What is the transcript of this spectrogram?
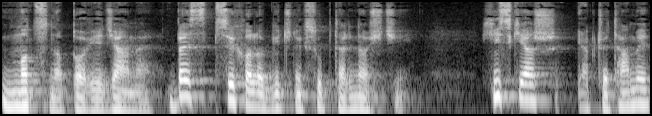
mocno powiedziane, bez psychologicznych subtelności. Hiskiarz, jak czytamy,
